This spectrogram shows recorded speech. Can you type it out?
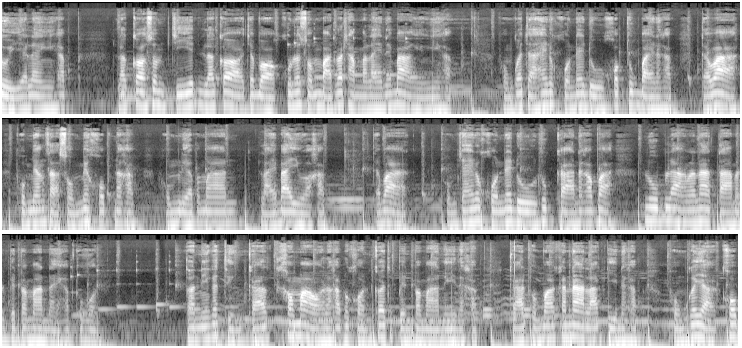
ดุยอะไรอย่างนี้ครับ แล้วก็ส้มจี๊ดแล้วก็จะบอกคุณสมบัติว่าทำอะไรได้บ้างอย่างนี้ครับผมก็จะให้ทุกคนได้ดูครบทุกใบนะครับ แต่ว่าผมยังสะสมไม่ครบนะครับ ผมเหลือประมาณหลายใบอยู่ครับ แต่ว่าผมจะให้ทุกคนได้ดูทุกการนะครับว่ารูปร่างและหน้าตามันเป็นประมาณไหนครับทุกคน ตอนนี้ก็ถึงการ์ดเข้าเมานะครับ ทุกคนก็จะเป็นประมาณนี้นะครับ การ์ดผมว่าก็น่ารักดีนะครับ ผมก็อยากครบ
